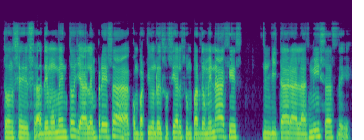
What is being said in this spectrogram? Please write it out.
Entonces, ah, de momento ya la empresa ha compartido en redes sociales un par de homenajes, invitar a las misas de,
